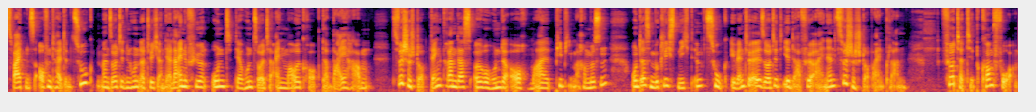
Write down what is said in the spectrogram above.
Zweitens Aufenthalt im Zug. Man sollte den Hund natürlich an der Leine führen und der Hund sollte einen Maulkorb dabei haben. Zwischenstopp. Denkt dran, dass eure Hunde auch mal Pipi machen müssen und das möglichst nicht im Zug. Eventuell solltet ihr dafür einen Zwischenstopp einplanen. Vierter Tipp, Komfort.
